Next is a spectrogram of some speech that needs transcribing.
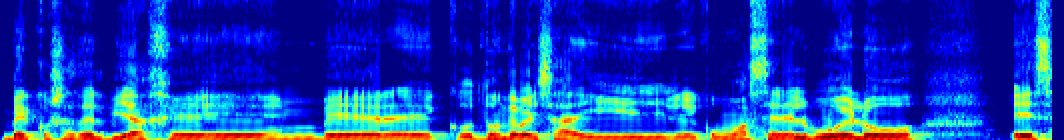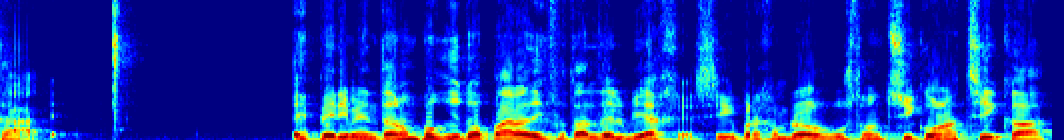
ver cosas del viaje, ver eh, dónde vais a ir, cómo va a ser el vuelo, esa, experimentar un poquito para disfrutar del viaje. Si, por ejemplo, os gusta un chico o una chica,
